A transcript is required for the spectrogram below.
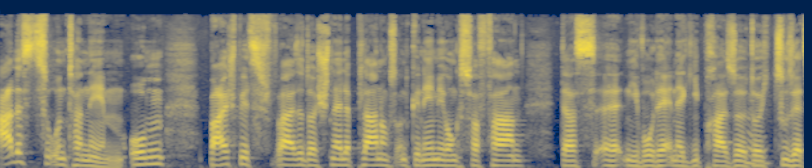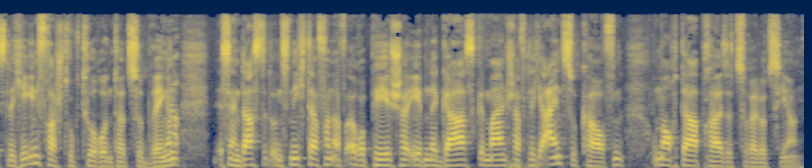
alles zu unternehmen, um beispielsweise durch schnelle Planungs- und Genehmigungsverfahren das äh, Niveau der Energiepreise mhm. durch zusätzliche Infrastruktur runterzubringen. Ja. Es entlastet uns nicht davon, auf europäischer Ebene Gas gemeinschaftlich einzukaufen, um auch da Preise zu reduzieren.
